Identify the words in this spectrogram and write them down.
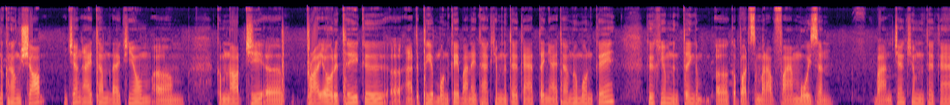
នៅក្នុង shop អញ្ចឹង item ដែលខ្ញុំអឺកំណត់ជា priority គឺអត្ថភាពមុនគេបានន័យថាខ្ញុំនឹងធ្វើការទិញ item នោះមុនគេ គឺខ្ញុំនឹងទិញកបិតសម្រាប់ farm មួយសិនបាទអញ្ចឹងខ្ញុំនឹងធ្វើការ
